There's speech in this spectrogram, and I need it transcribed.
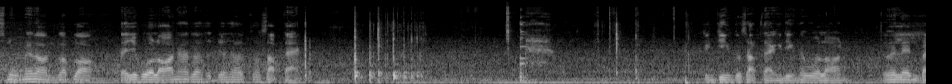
สนุกแน่นอนรับรอง แต่อย่าพัวร้อนนะเดี๋ยวโทรศัพท์แตก จริงๆโทรศัพท์แตกจริงถ้าพัวร้อนเออเล่นไป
